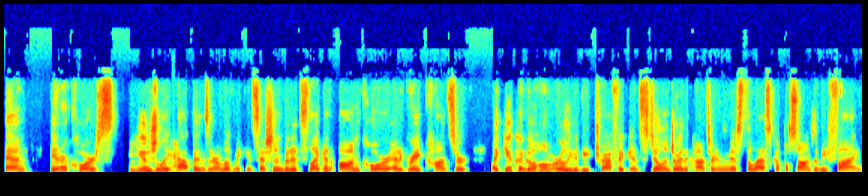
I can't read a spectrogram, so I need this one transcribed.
And intercourse usually happens in our lovemaking session, but it's like an encore at a great concert. Like you could go home early to beat traffic and still enjoy the concert and miss the last couple songs and be fine.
